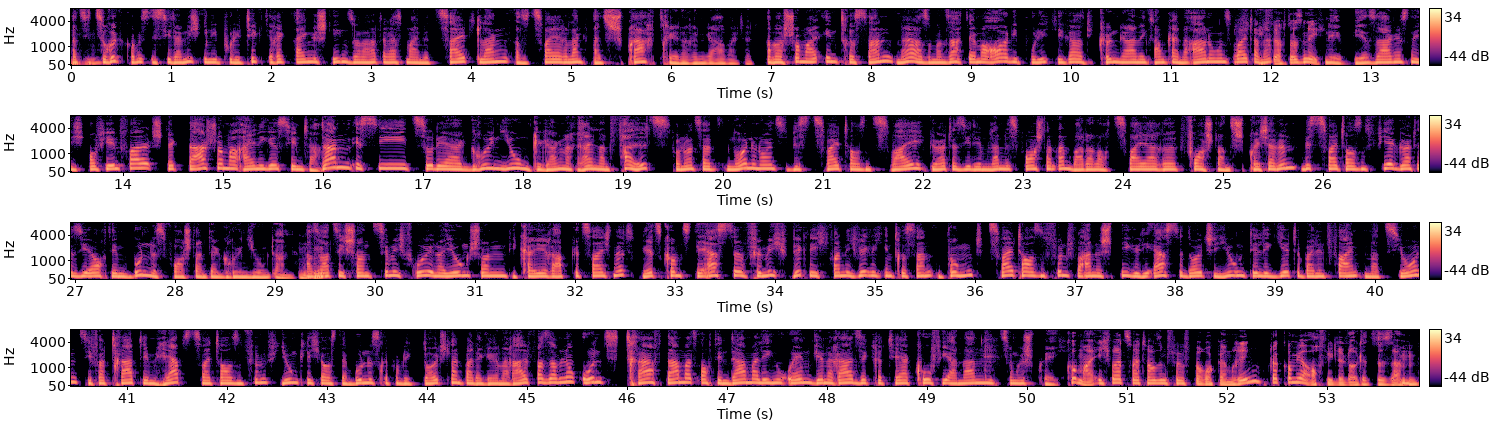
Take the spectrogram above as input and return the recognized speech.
Als sie Mhm. zurückgekommen ist, ist sie dann nicht in die Politik direkt eingestiegen, sondern hat dann erstmal eine Zeit lang, also zwei Jahre lang, als Sprachtrainerin gearbeitet. Aber schon mal interessant, ne? Also man sagt ja immer, oh, die Politiker, die können gar nichts, haben keine Ahnung und so weiter. Ich Ne? sag das nicht. Nee, wir sagen es nicht. Auf jeden Fall steckt da schon mal einiges hinter. Dann ist sie zu der Grünen Jugend gegangen nach Rheinland-Pfalz. Von 1999 bis 2002 gehörte sie dem Landesvorstand an, war dann auch zwei Jahre Vorstandssprecherin. Bis 2004 gehörte sie auch dem Bundesvorstand der Grünen Jugend an. Mhm. Also hat sich schon ziemlich früh in der Jugend schon die Karriere abgezeichnet. Jetzt kommt der erste, für mich wirklich, fand ich wirklich interessanten Punkt. 2005 war Anne Spiegel die erste deutsche Jugenddelegierte bei den Vereinten Nationen. Sie vertrat im Herbst 2005 Jugendliche aus der Bundesrepublik Deutschland bei der Generalversammlung und traf damals auch den damaligen UN-Generalsekretär Kofi Annan zum Gespräch. Guck mal, ich war 2005 bei Rock am Ring, da kommen ja auch viele Leute zusammen.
